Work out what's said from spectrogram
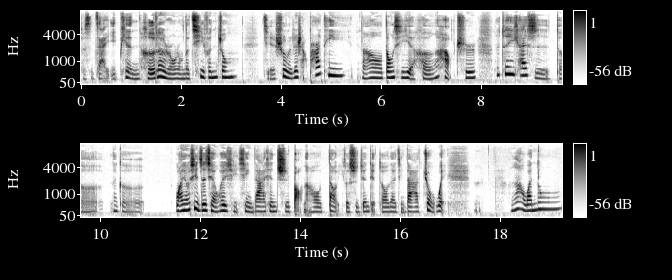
就是在一片和乐融融的气氛中结束了这场 party，然后东西也很好吃。就最一开始的那个玩游戏之前会请请大家先吃饱，然后到一个时间点之后再请大家就位，嗯，很好玩哦。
